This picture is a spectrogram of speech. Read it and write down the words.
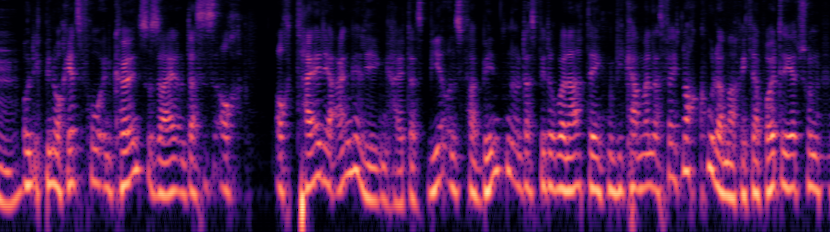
Mhm. Und ich bin auch jetzt froh, in Köln zu sein. Und das ist auch auch Teil der Angelegenheit, dass wir uns verbinden und dass wir darüber nachdenken, wie kann man das vielleicht noch cooler machen. Ich habe heute jetzt schon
